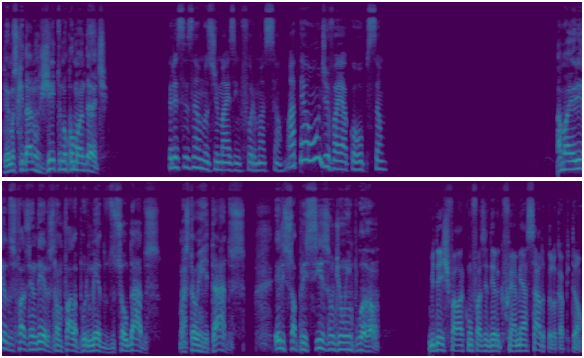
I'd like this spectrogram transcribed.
Temos que dar um jeito no comandante. Precisamos de mais informação. Até onde vai a corrupção? A maioria dos fazendeiros não fala por medo dos soldados, mas estão irritados. Eles só precisam de um empurrão. Me deixe falar com o um fazendeiro que foi ameaçado pelo capitão.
